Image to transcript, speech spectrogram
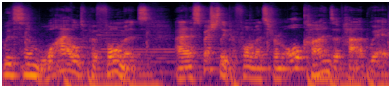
with some wild performance and especially performance from all kinds of hardware,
